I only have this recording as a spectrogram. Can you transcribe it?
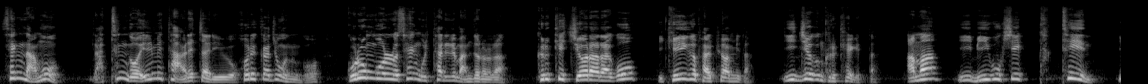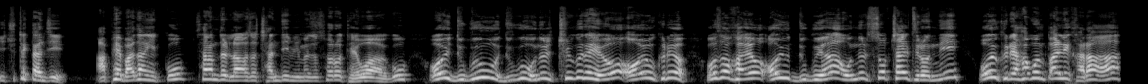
생나무, 얕은 거 1m 아래짜리 허리까지 오는 거 그런 걸로 생 울타리를 만들어라. 그렇게 지어라라고 이 계획을 발표합니다. 이 지역은 그렇게 해야겠다. 아마 이 미국식 탁 트인 이 주택단지 앞에 마당 있고 사람들 나와서 잔디 밀면서 서로 대화하고 어이 누구? 누구? 오늘 출근해요? 어유 그래요. 어서 가요? 어유 누구야? 오늘 수업 잘 들었니? 어유 그래 학원 빨리 가라.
